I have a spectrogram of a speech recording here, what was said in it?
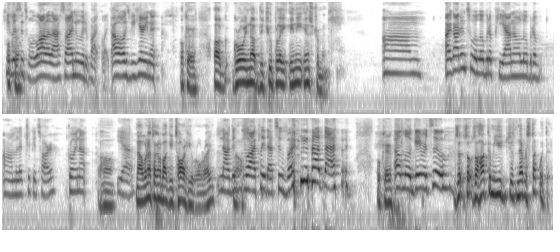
He Okay. listened to a lot of that, so I knew it. By, like I'll always be hearing it. Okay. Uh, growing up, did you play any instruments? Um, I got into a little bit of piano, a little bit of um electric guitar growing up. Uh huh. Yeah. Now we're not talking about Guitar Hero, right? Not good. Well, I played that too, but not that. Okay. A little gamer too. So, so, so how come you just never stuck with it?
